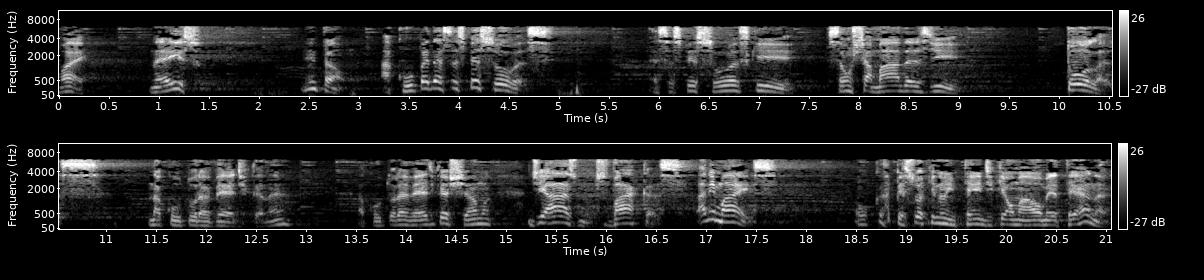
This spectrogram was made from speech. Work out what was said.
Vai, não é isso? Então, a culpa é dessas pessoas. Essas pessoas que são chamadas de tolas na cultura védica, né? A cultura védica chama de asnos, vacas, animais. A pessoa que não entende que é uma alma eterna,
